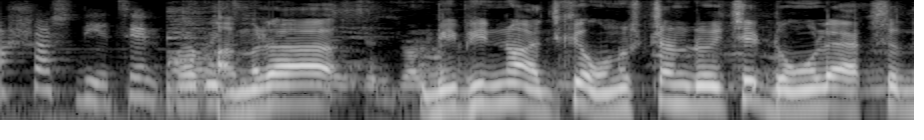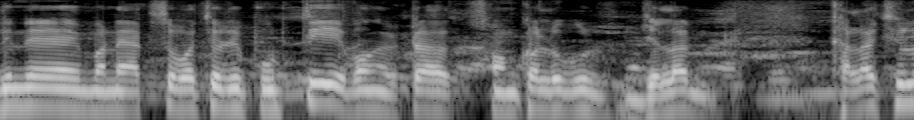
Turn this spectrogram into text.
আশ্বাস দিয়েছেন। আমরা বিভিন্ন আজকে অনুষ্ঠান রয়েছে ডোমলে একশো দিনে মানে একশো বছরের পূর্তি এবং একটা সংখ্যালঘুর জেলার খেলা ছিল।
